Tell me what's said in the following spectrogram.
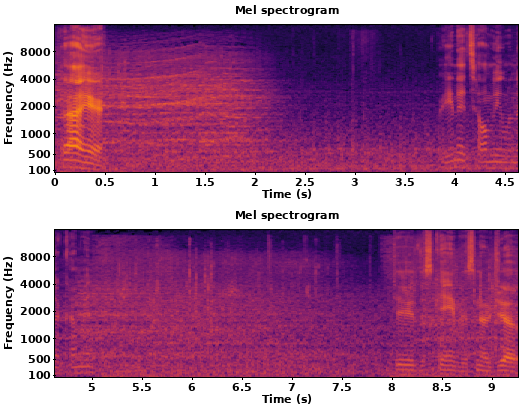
Get out here. Are you gonna tell me when they're coming? Dude, this game is no joke.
